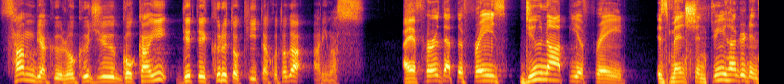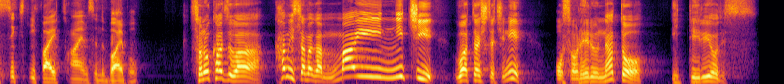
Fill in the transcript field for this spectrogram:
365回出てくると聞いたことがあります。I have heard that the phrase, do not be afraid, is mentioned 365 times in the Bible. その数は神様が毎日私たちに恐れるなと言っているようです。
